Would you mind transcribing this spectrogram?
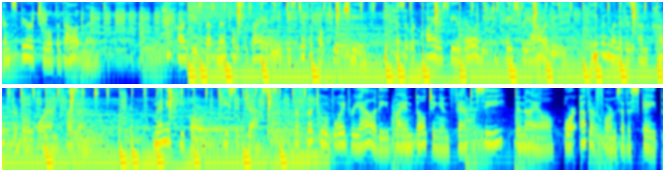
and spiritual development. Peck argues that mental sobriety is difficult to achieve because it requires the ability to face reality, even when it is uncomfortable or unpleasant. Many people, he suggests, prefer to avoid reality by indulging in fantasy, denial, or other forms of escape.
